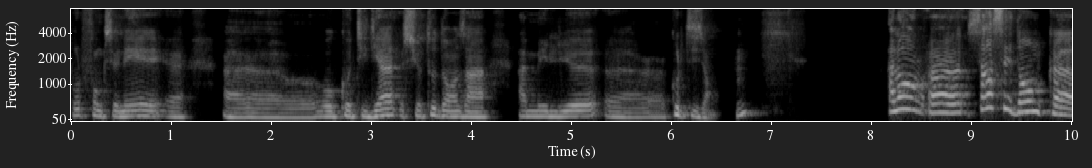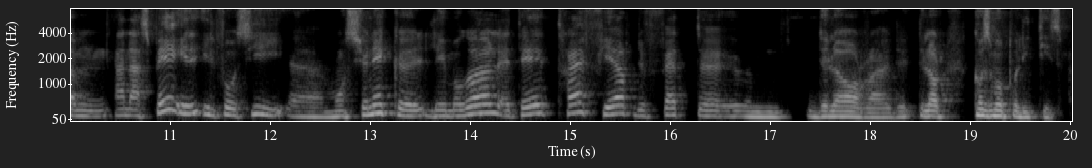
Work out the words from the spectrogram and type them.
pour fonctionner euh, euh, au quotidien, surtout dans un, milieu euh, courtisan. Hmm. Alors, ça, c'est donc un aspect. Il, faut aussi mentionner que les Moghols étaient très fiers du fait de, leur, de, leur cosmopolitisme.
